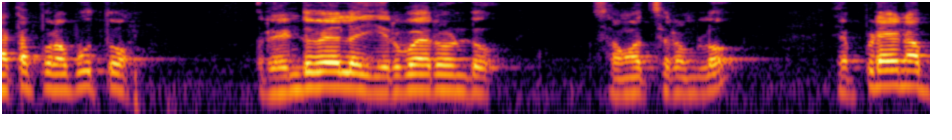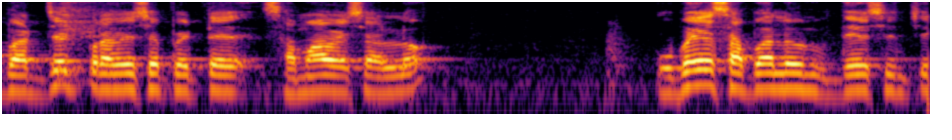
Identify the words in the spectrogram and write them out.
గత ప్రభుత్వం రెండు వేల ఇరవై రెండు సంవత్సరంలో ఎప్పుడైనా బడ్జెట్ ప్రవేశపెట్టే సమావేశాల్లో ఉభయ సభలను ఉద్దేశించి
